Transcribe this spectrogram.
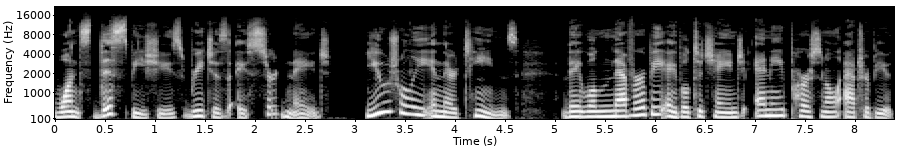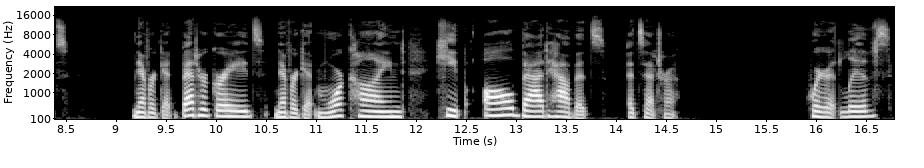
once this species reaches a certain age, usually in their teens, they will never be able to change any personal attributes. Never get better grades, never get more kind, keep all bad habits, etc. Where it lives,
